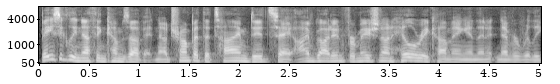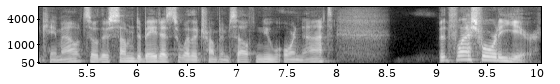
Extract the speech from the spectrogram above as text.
basically nothing comes of it. Now, Trump at the time did say, I've got information on Hillary coming, and then it never really came out. So there's some debate as to whether Trump himself knew or not. But flash forward a year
